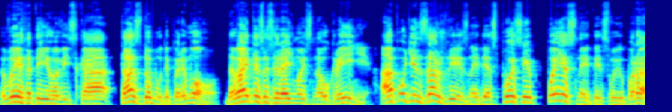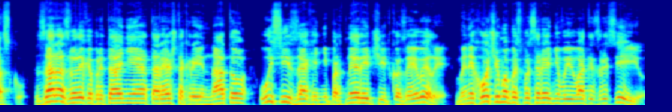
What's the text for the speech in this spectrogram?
вигнати його війська та здобути перемогу. Давайте зосередьмось на Україні. А Путін завжди знайде спосіб пояснити свою поразку. Зараз Велика Британія та решта країн НАТО, усі західні партнери чітко заявили: ми не хочемо безпосередньо воювати з Росією,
